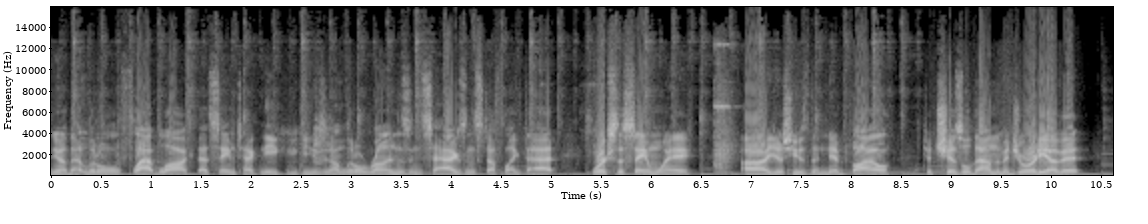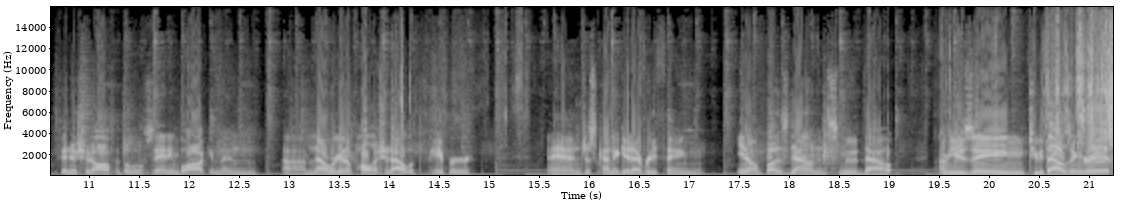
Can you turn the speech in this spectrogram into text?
you know that little flat block, that same technique, you can use it on little runs and sags and stuff like that. Works the same way. Uh, you just use the nib file to chisel down the majority of it, finish it off with a little sanding block, and then um, now we're gonna polish it out with the paper and just kind of get everything, you know, buzzed down and smoothed out. I'm using 2000 grit,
